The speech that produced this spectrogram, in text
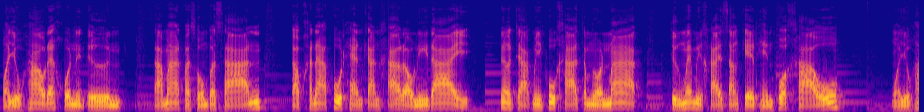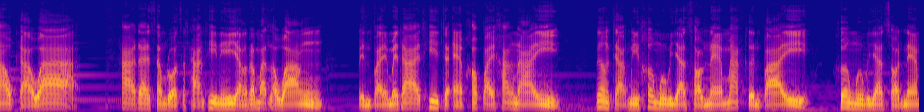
หัวอยู่ห้าวและคนอื่นๆามารถผสมผสานกับคณะผู้แทนการค้าเหล่านี้ได้ เนื่องจากมีผู้ค้าจำนวนมาก จึงไม่มีใครสังเกตเห็นพวกเขาหัวอยู่ห้าวกล่าวว่าข้าได้สำรวจสถานที่นี้อย่างระมัดระวัง เป็นไปไม่ได้ที่จะแอบเข้าไปข้างใน เนื่องจากมีเครื่องมือวิญญาณสอดแนมมากเกินไป เครื่องมือวิญญาณสอดแนม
